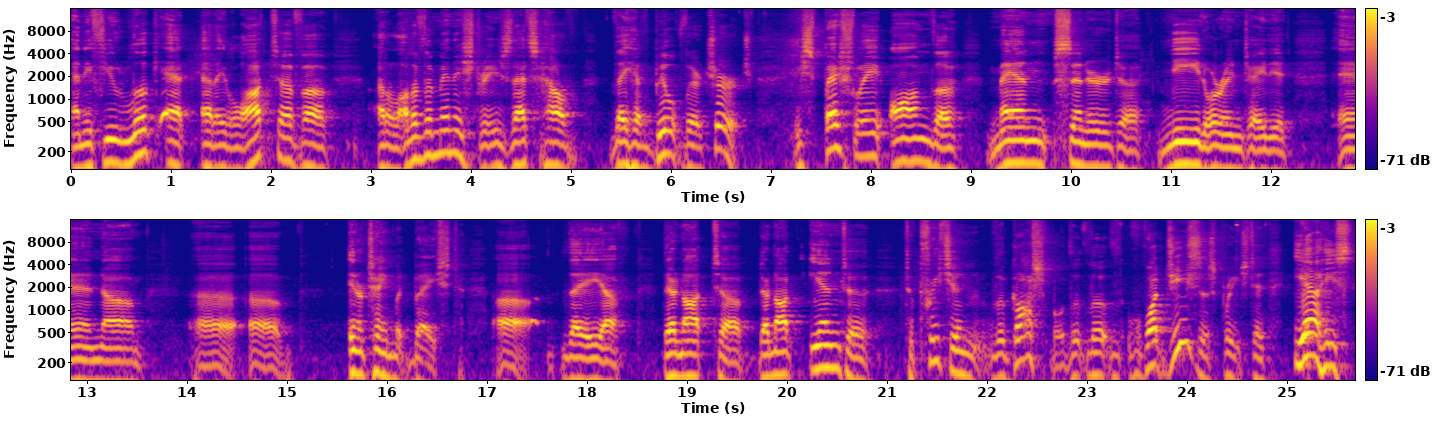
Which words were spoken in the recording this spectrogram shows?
And if you look at, at a lot of uh, at a lot of the ministries, that's how they have built their church, especially on the man-centered, uh, need-orientated, and um, uh, uh entertainment-based. Uh, they uh, they're not they're not into to preaching the gospel, the, the, what Jesus preached. And yeah, he's,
